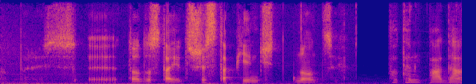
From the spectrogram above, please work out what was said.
Dobrys. E, To dostaje 305 tnących. To ten pada.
